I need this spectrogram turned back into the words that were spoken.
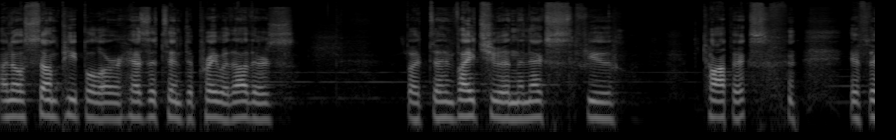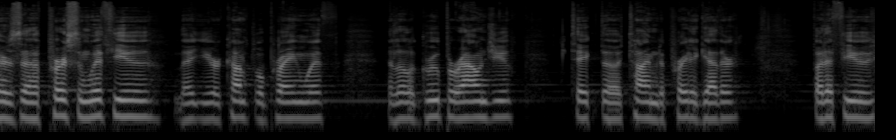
I know some people are hesitant to pray with others, but I invite you in the next few topics. if there's a person with you that you're comfortable praying with, a little group around you, take the time to pray together. But if you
